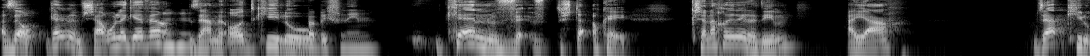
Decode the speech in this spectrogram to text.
אז זהו, גם אם הם שרו לגבר. זה היה מאוד כאילו, בבפנים כן, ו... ו- שת... אוקיי. כשאנחנו היינו ילדים, היה... זה היה כאילו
